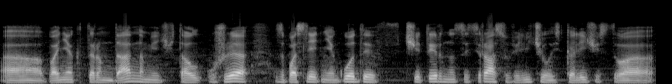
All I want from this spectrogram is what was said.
А, по некоторым данным, я читал, уже за последние годы в 14 раз увеличилось количество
